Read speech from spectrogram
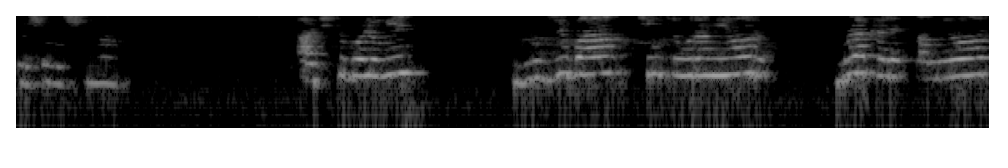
köşe vuruşunu. Açtı Golovin. Dızcıba kimse vuramıyor. Burak alıyor.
